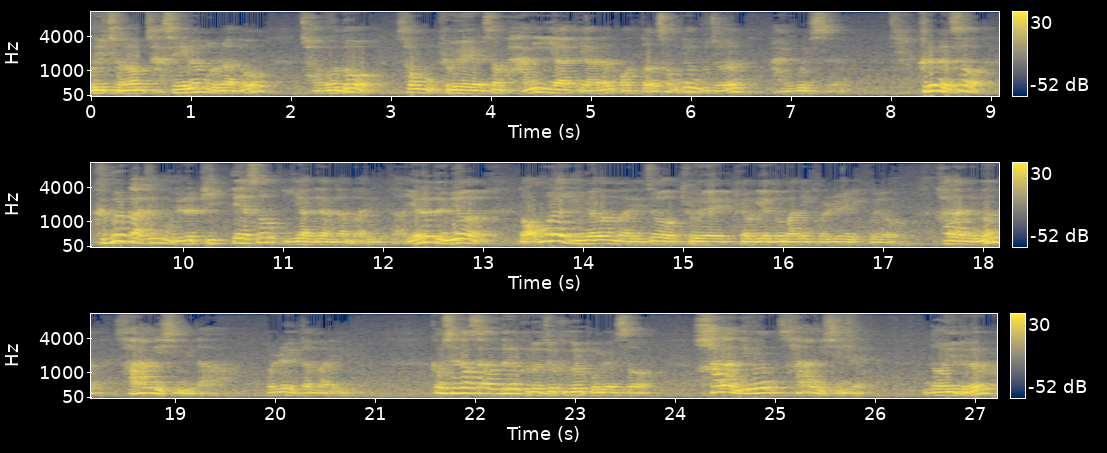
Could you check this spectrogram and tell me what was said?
우리처럼 자세히는 몰라도 적어도 성 교회에서 많이 이야기하는 어떤 성경 구절은 알고 있어요. 그러면서 그걸 가지고 우리를 빗대서 이야기한단 말입니다. 예를 들면 너무나 유명한 말이죠. 교회 벽에도 많이 걸려 있고요. 하나님은 사랑이십니다. 걸려 있단 말입니다. 그럼 세상 사람들은 그러죠. 그걸 보면서 하나님은 사랑이신데 너희들은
